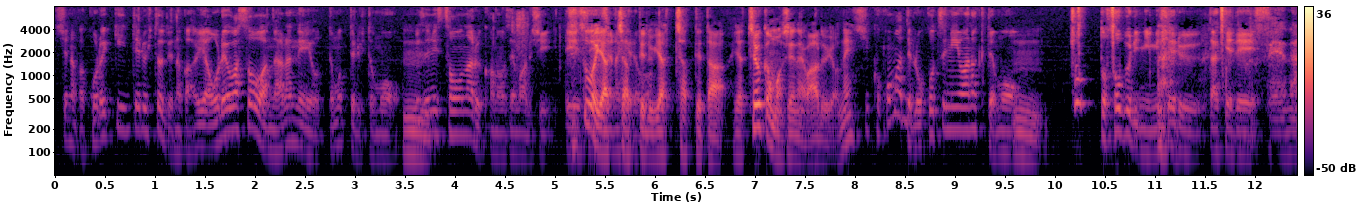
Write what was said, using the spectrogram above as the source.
しなんかこれ聞いてる人でなんかいや俺はそうはならねえよって思ってる人もうん。別にそうなる可能性もあるし、実はやっちゃってるややっちゃってたやっちゃうかもしれないはあるよね。しここまで露骨に言わなくても、うん。ちょっと素振りに見せるだけうでるせえな。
